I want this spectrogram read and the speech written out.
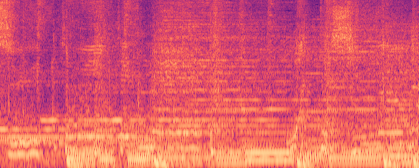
ずっといてね。私の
